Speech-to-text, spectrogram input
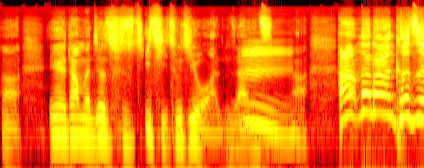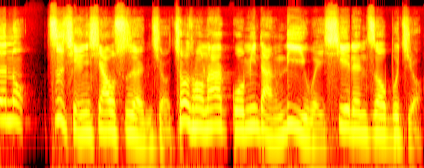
啊，因为他们就出一起出去玩这样子啊。好，那当然柯志恩哦之前消失很久，就从他国民党立委卸任之后不久，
